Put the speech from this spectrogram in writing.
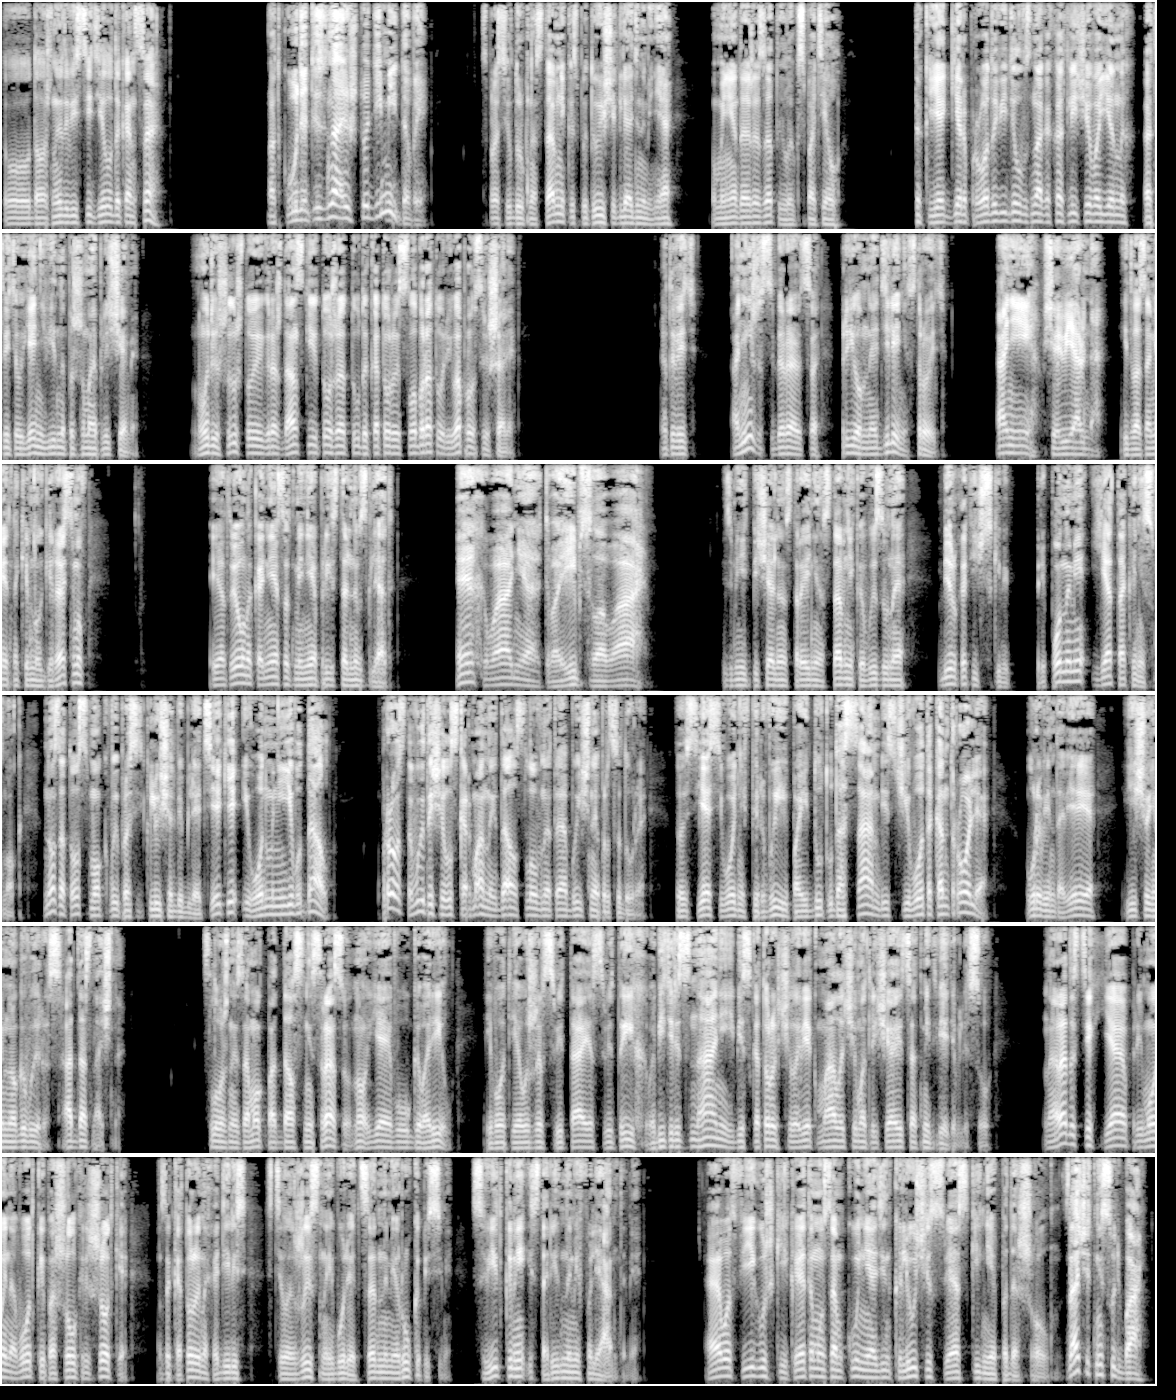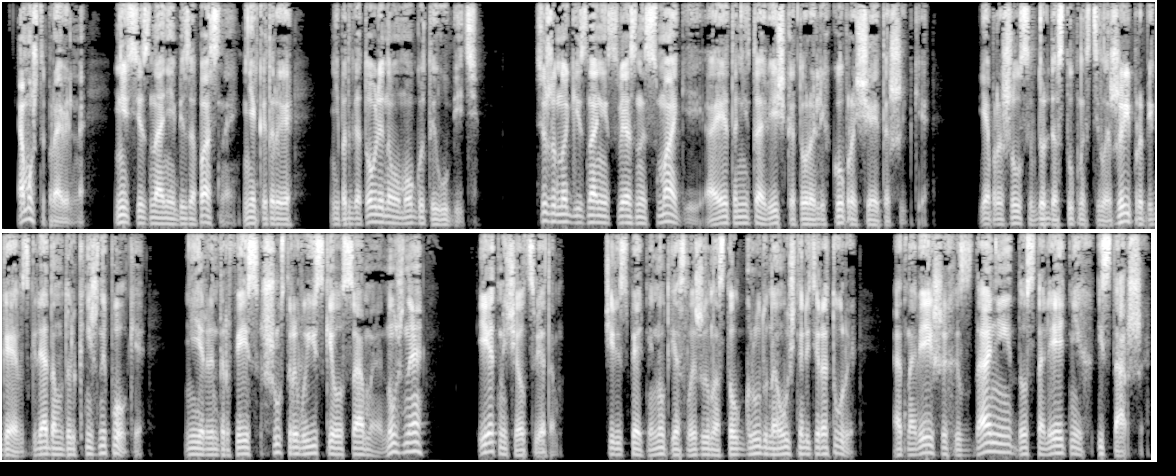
то должны довести дело до конца». «Откуда ты знаешь, что Демидовы?» — спросил друг наставник, испытующий, глядя на меня. У меня даже затылок вспотел. «Так я герб рода видел в знаках отличия военных», — ответил я, невинно пожимая плечами. «Ну, решил, что и гражданские тоже оттуда, которые с лабораторией вопрос решали». «Это ведь они же собираются приемное отделение строить?» «Они, все верно», — едва заметно кивнул Герасимов и отвел, наконец, от меня пристальный взгляд. «Эх, Ваня, твои б слова!» Изменить печальное настроение наставника, вызванное бюрократическими препонами, я так и не смог. Но зато смог выпросить ключ от библиотеки, и он мне его дал. Просто вытащил из кармана и дал, словно это обычная процедура. То есть я сегодня впервые пойду туда сам, без чего-то контроля. Уровень доверия еще немного вырос, однозначно. Сложный замок поддался не сразу, но я его уговорил. И вот я уже в святая святых, в обители знаний, без которых человек мало чем отличается от медведя в лесу. На радостях я прямой наводкой пошел к решетке, за которой находились стеллажи с наиболее ценными рукописями, свитками и старинными фолиантами. А вот фигушки, к этому замку ни один ключ из связки не подошел. Значит, не судьба. А может и правильно. Не все знания безопасны, некоторые неподготовленного могут и убить. Все же многие знания связаны с магией, а это не та вещь, которая легко прощает ошибки. Я прошелся вдоль доступных стеллажей, пробегая взглядом вдоль книжной полки. Нейроинтерфейс шустро выискивал самое нужное и отмечал цветом. Через пять минут я сложил на стол груду научной литературы, от новейших изданий до столетних и старше.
